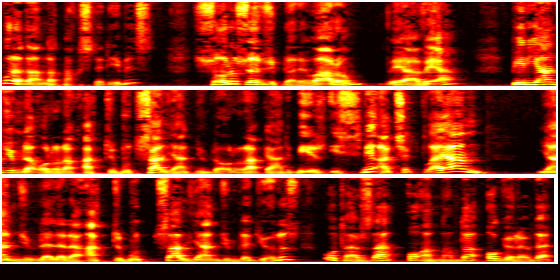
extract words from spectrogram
Burada anlatmak istediğimiz soru sözcükleri varum veya veya bir yan cümle olarak atributsal yan cümle olarak yani bir ismi açıklayan yan cümlelere atributsal yan cümle diyoruz. O tarzda, o anlamda, o görevde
